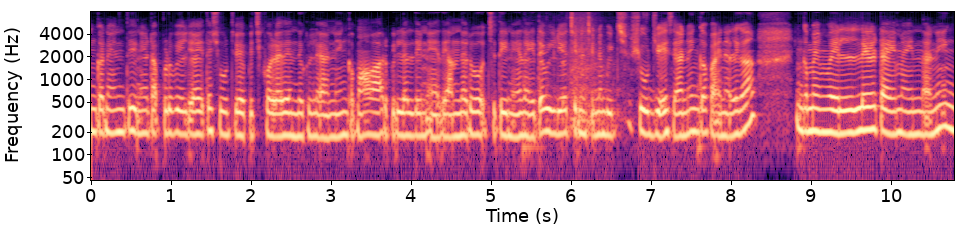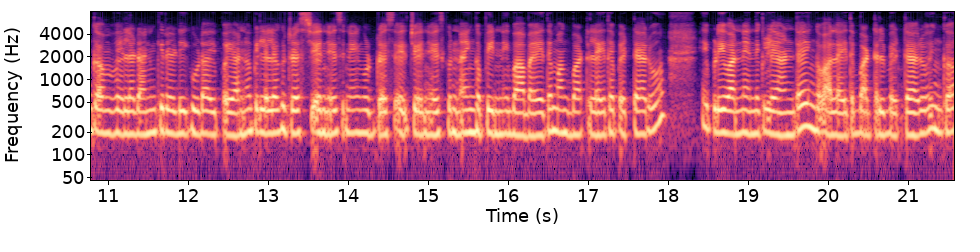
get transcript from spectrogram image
ఇంకా నేను తినేటప్పుడు వీడియో అయితే షూట్ చేయించుకోలేదు ఎందుకులే అని. ఇంకా మా వారి పిల్లలు తినేది అందరూ వచ్చి తినేది అయితే వీడియో చిన్న చిన్న బిట్స్ షూట్ చేశాను. ఇంకా ఫైనల్గా ఇంకా మేము వెళ్ళే టైం అయిందని ఇంకా వెళ్ళడానికి రెడీ కూడా అయిపోయాను. పిల్లలకు డ్రెస్ చేంజ్ చేసి నేను కూడా డ్రెస్ చేంజ్ చేసుకున్నా. ఇంకా పిన్ని బాబాయ్ అయితే మాకు బట్టలు అయితే పెట్టారు. ఇప్పుడు ఇవన్నీ ఎందుకులే అంటే ఇంకా వాళ్ళు అయితే బట్టలు పెట్టారు. ఇంకా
